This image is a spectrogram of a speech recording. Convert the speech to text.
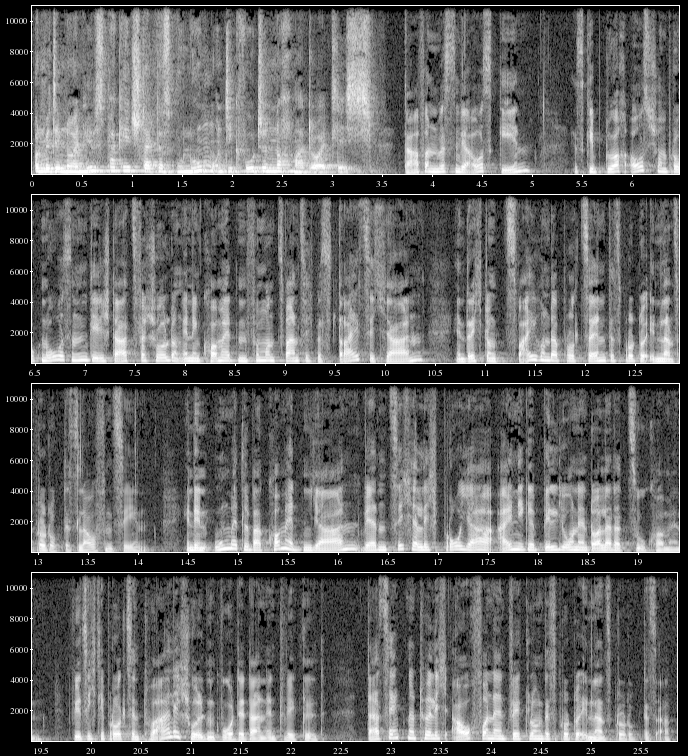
Und mit dem neuen Hilfspaket steigt das Volumen und die Quote nochmal deutlich. Davon müssen wir ausgehen. Es gibt durchaus schon Prognosen, die die Staatsverschuldung in den kommenden 25 bis 30 Jahren in Richtung 200 Prozent des Bruttoinlandsproduktes laufen sehen. In den unmittelbar kommenden Jahren werden sicherlich pro Jahr einige Billionen Dollar dazukommen. Wie sich die prozentuale Schuldenquote dann entwickelt, das hängt natürlich auch von der Entwicklung des Bruttoinlandsproduktes ab.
